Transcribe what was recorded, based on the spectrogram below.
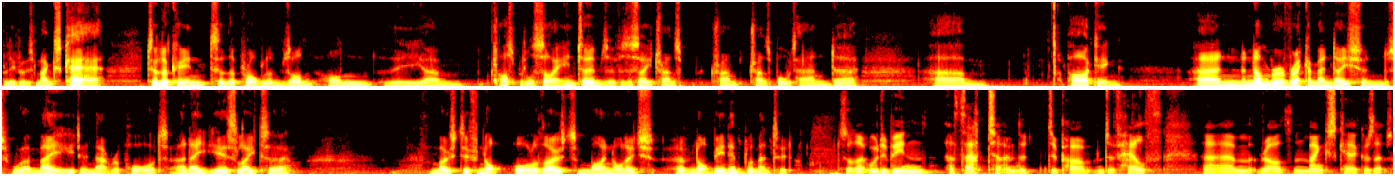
believe it was Manx Care, to look into the problems on on the um, hospital site in terms of, as I say, trans- tran- transport and uh, um, parking. And a number of recommendations were made in that report, and eight years later, most, if not all of those, to my knowledge, have not been implemented. So that would have been at that time the Department of Health um, rather than Manx Care, because that's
